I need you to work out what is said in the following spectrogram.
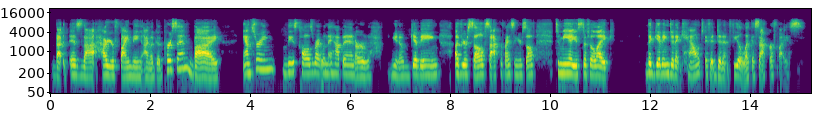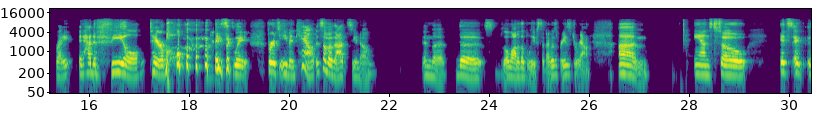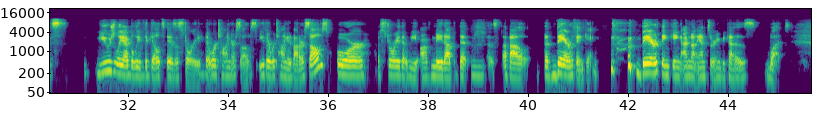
that is that how you're finding i'm a good person by answering these calls right when they happen or you know giving of yourself sacrificing yourself. To me i used to feel like the giving didn't count if it didn't feel like a sacrifice right? It had to mm. feel terrible basically for it to even count. And some of that's you know in the the a lot of the beliefs that i was raised around. Um and so it's eh, it's usually i believe the guilt is a story that we're telling ourselves. Either we're telling it about ourselves or a story that we have made up that about that they're thinking. They're thinking i'm not answering because what?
